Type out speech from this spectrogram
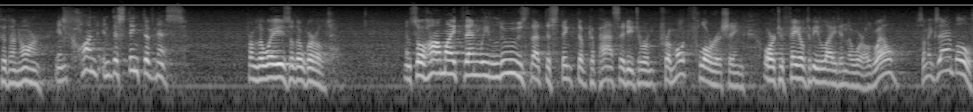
to the norm, in, con- in distinctiveness from the ways of the world. And so, how might then we lose that distinctive capacity to promote flourishing or to fail to be light in the world? Well, some examples.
